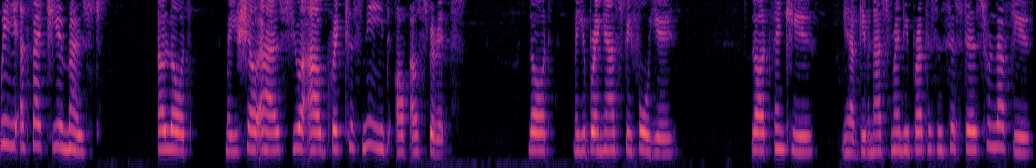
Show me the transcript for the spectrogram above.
We affect you most. O Lord, may you show us you are our greatest need of our spirits. Lord, may you bring us before you. Lord, thank you. You have given us many brothers and sisters who loved you.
